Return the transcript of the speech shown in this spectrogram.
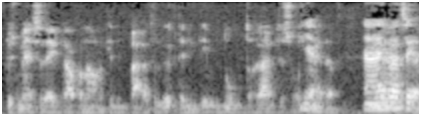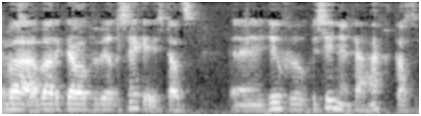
Plus mensen leven daar voornamelijk in de buitenlucht en niet in bedompte ruimtes zoals Ja. dat. Nou, wat, dat is wa- wat ik daarover wilde zeggen is dat eh, heel veel gezinnen daar, dat,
